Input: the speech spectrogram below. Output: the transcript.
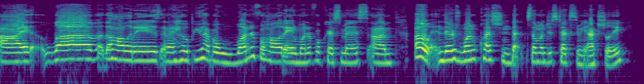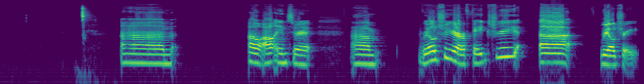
i love the holidays and i hope you have a wonderful holiday and wonderful christmas um oh and there's one question that someone just texted me actually um, oh, I'll answer it. Um, real tree or fake tree? Uh, real tree.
